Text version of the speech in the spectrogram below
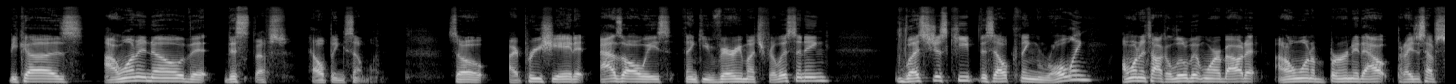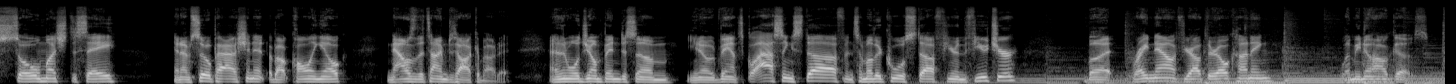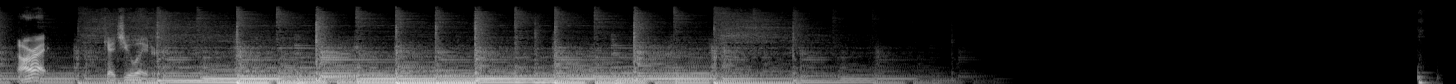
because I want to know that this stuff's helping someone. So I appreciate it. As always, thank you very much for listening. Let's just keep this elk thing rolling. I want to talk a little bit more about it. I don't want to burn it out, but I just have so much to say. And I'm so passionate about calling elk. Now's the time to talk about it. And then we'll jump into some, you know, advanced glassing stuff and some other cool stuff here in the future. But right now, if you're out there elk hunting, let me know how it goes. All right. Catch you later.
